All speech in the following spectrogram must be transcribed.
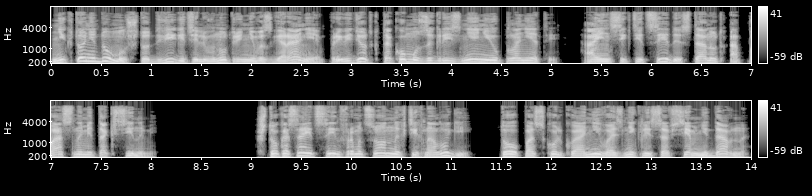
Никто не думал, что двигатель внутреннего сгорания приведет к такому загрязнению планеты, а инсектициды станут опасными токсинами. Что касается информационных технологий, то поскольку они возникли совсем недавно,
